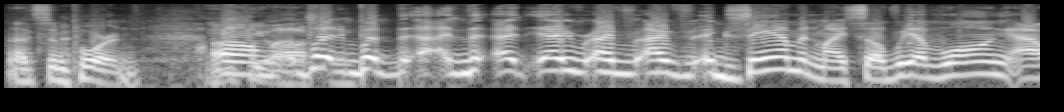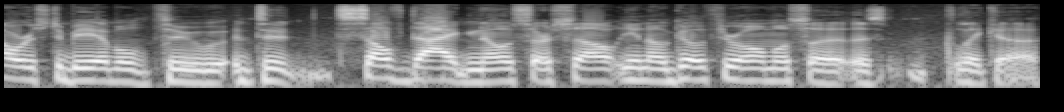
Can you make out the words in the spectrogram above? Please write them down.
That's important. Um, but but I, I, I've, I've examined myself. We have long hours to be able to to self-diagnose ourselves. You know, go through almost a, a like a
